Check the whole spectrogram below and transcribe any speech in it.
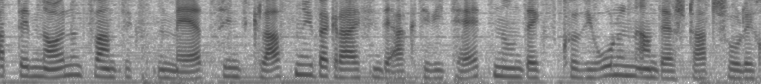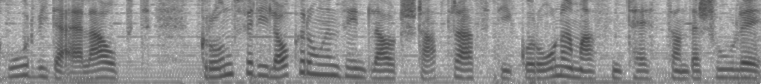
Ab dem 29. März sind klassenübergreifende Aktivitäten und Exkursionen an der Stadtschule Chur wieder erlaubt. Grund für die Lockerungen sind laut Stadtrat die Corona-Massentests an der Schule.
